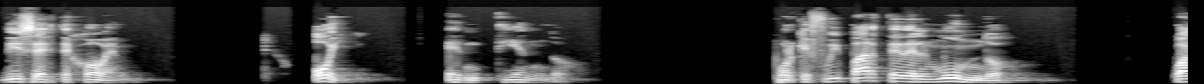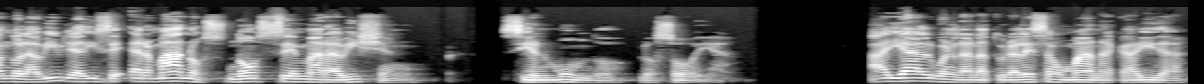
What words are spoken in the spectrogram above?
Dice este joven, hoy entiendo, porque fui parte del mundo. Cuando la Biblia dice, hermanos, no se maravillen si el mundo los odia. Hay algo en la naturaleza humana caída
